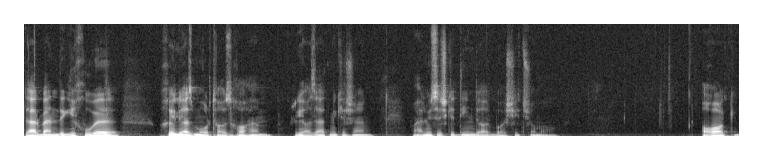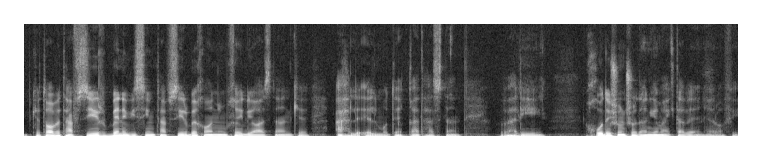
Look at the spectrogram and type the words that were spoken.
در بندگی خوبه. خیلی از مرتازها هم ریاضت می‌کشن. معلوم نیستش که دیندار باشید شما. آقا کتاب تفسیر بنویسیم تفسیر بخوانیم. خیلی هستن که اهل علم و دقت هستن. ولی خودشون شدن یه مکتب انحرافی.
